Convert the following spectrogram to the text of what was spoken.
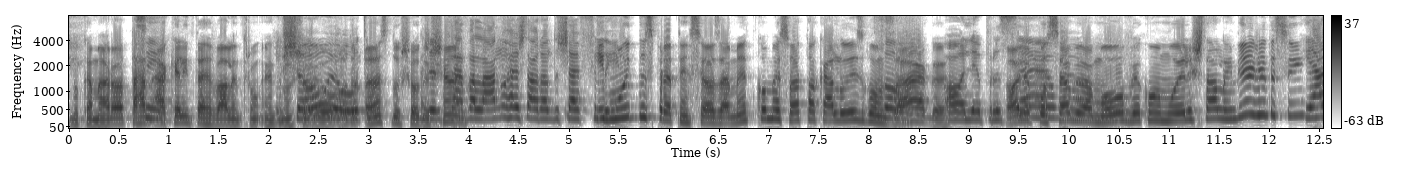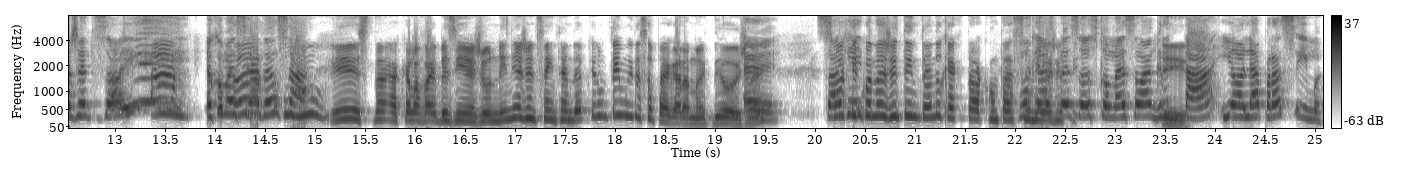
no camarote, tava Sim. aquele intervalo entre um, entre Um um show, show e outro, outro. antes do show A do gente Xande. tava lá no restaurante do chefe E muito despretensiosamente começou a tocar Luiz Gonzaga. Olha pro céu. Olha pro céu, meu amor. vê como amor ele está lindo. E a gente assim. E a gente só. Ih, eu comecei a dançar. uhul. Isso, né? aquela vibezinha junina e a gente sem entender, porque não tem muito essa pegada à noite de hoje, né? É. Só, que, quando a gente entende o que é que tá acontecendo, Porque as gente, pessoas começam a gritar e olhar pra cima.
